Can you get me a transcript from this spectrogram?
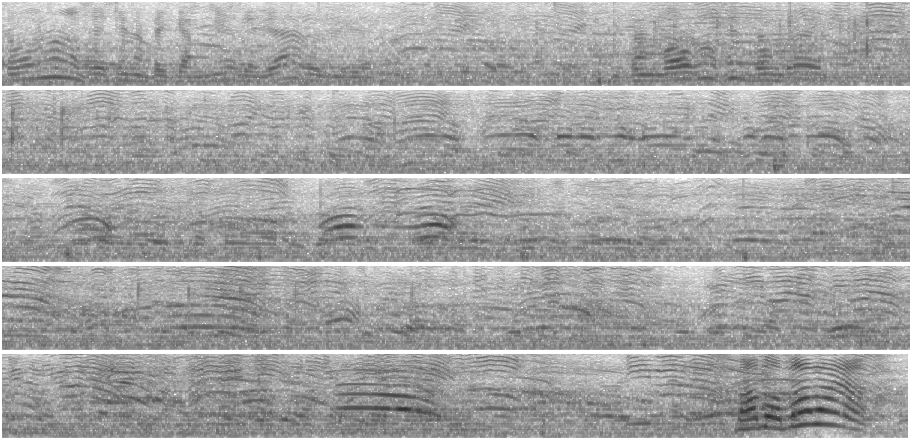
Somos no sé si no pican miedo ya. Tampoco nos vamos.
